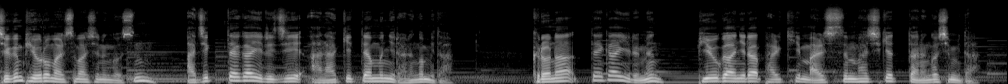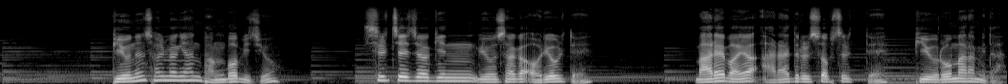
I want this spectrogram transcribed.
지금 비유로 말씀하시는 것은 아직 때가 이르지 않았기 때문이라는 겁니다. 그러나 때가 이르면 비유가 아니라 밝히 말씀하시겠다는 것입니다. 비유는 설명의 한 방법이죠. 실제적인 묘사가 어려울 때 말해봐야 알아들을 수 없을 때 비유로 말합니다.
